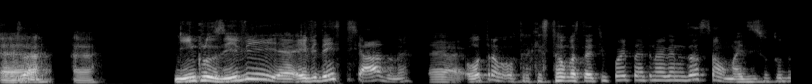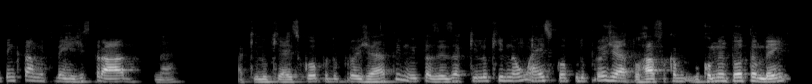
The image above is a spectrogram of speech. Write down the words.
É, é. é. E, inclusive, é evidenciado, né? É outra, outra questão bastante importante na organização, mas isso tudo tem que estar muito bem registrado, né? Aquilo que é escopo do projeto e muitas vezes aquilo que não é escopo do projeto. O Rafa comentou também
